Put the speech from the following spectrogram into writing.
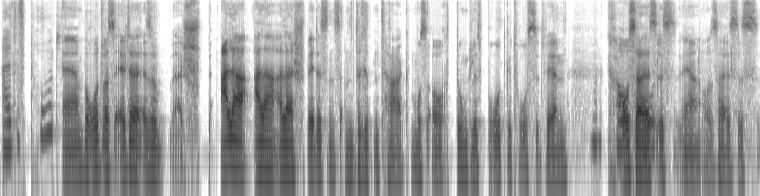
Altes Brot? Äh, Brot, was älter, also äh, aller, aller, aller spätestens am dritten Tag muss auch dunkles Brot getoastet werden. Außer es ist, ja, außer es ist,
